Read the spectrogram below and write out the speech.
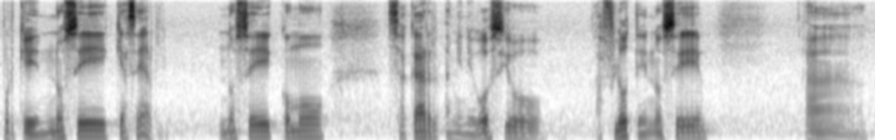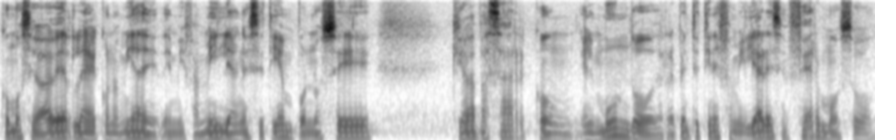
porque no sé qué hacer, no sé cómo sacar a mi negocio a flote, no sé ah, cómo se va a ver la economía de, mi familia en ese tiempo, no sé qué va a pasar con el mundo, de repente tiene familiares enfermos o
